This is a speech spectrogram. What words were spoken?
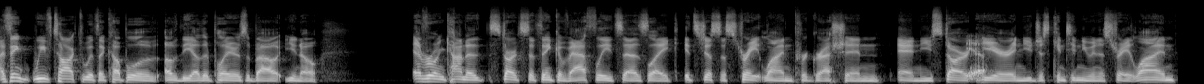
I think we've talked with a couple of of the other players about you know everyone kind of starts to think of athletes as like it's just a straight line progression. And you start Yeah. here and you just continue in a straight line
